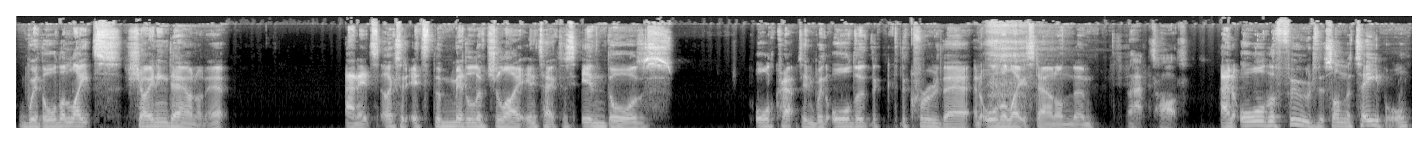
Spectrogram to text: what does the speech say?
with all the lights shining down on it, and it's like I said, it's the middle of July in Texas, indoors, all crapped in with all the, the, the crew there and all the lights down on them That's hot. and all the food that's on the table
